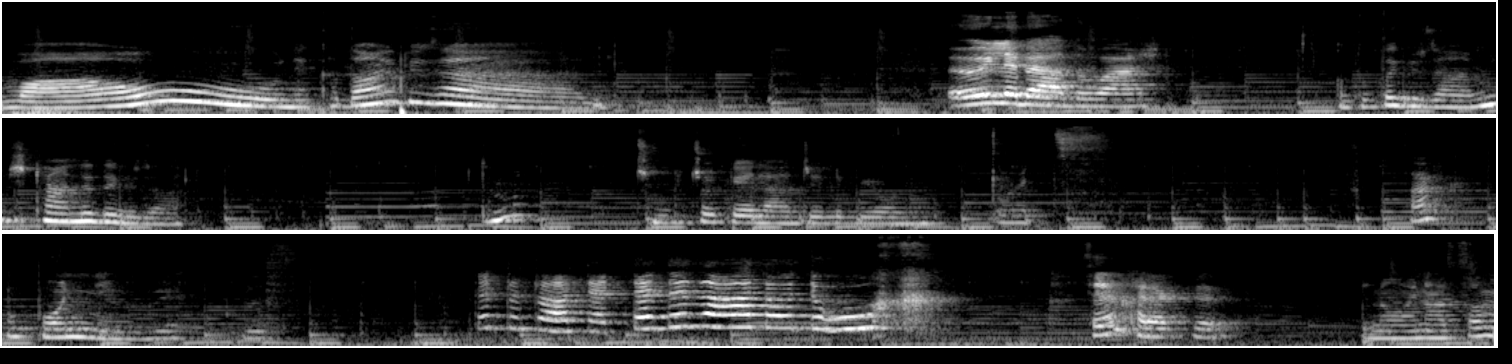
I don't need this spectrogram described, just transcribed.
Wow, ne kadar güzel. Öyle bir adı var. Tadı da güzelmiş. Kendi de güzel. Değil mi? Çünkü çok eğlenceli bir oyun. Evet. Bak bu pony. Burası. Senin karakterini oynasana.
